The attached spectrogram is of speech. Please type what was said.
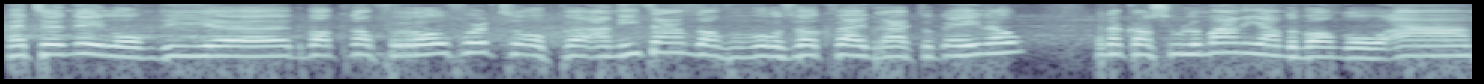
Met uh, Nelon die uh, de bal knap verovert op uh, Anita. Dan vervolgens wel kwijtraakt op Eno. En dan kan Soleimani aan de wandel. Aan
